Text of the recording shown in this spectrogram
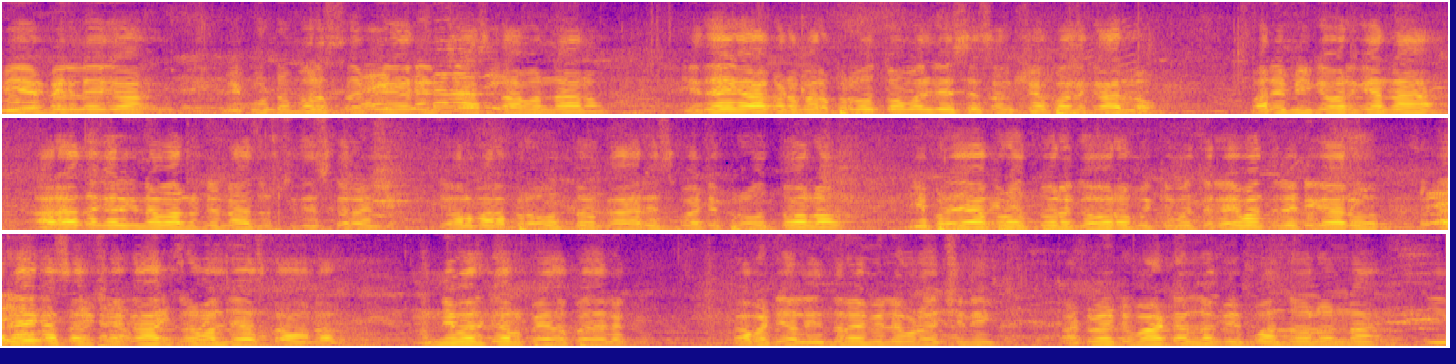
మీ ఎమ్మెల్యేగా మీ కుటుంబాల సభ్యులుగా నేను చేస్తా ఉన్నాను. ఇదే కాకుండా మన ప్రభుత్వం అమలు చేసే సంక్షేమ పథకాల్లో మరి మీకు ఎవరికైనా అర్హత కలిగిన వాళ్ళంటే నా దృష్టి తీసుకురండి. ఇవాళ మన ప్రభుత్వం కాంగ్రెస్ పార్టీ ప్రభుత్వంలో ఈ ప్రజా ప్రభుత్వంలో గౌరవ ముఖ్యమంత్రి రేవంత్ రెడ్డి గారు అనేక సంక్షేమ కార్యక్రమాలు చేస్తా ఉన్నారు. అన్ని వర్గాల పేద ప్రజలకు. కాబట్టి వాళ్ళు ఇందిరా మిల్లు కూడా వచ్చినాయి. అటువంటి వాటిల్లో మీ బంధువులు ఉన్న ఈ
